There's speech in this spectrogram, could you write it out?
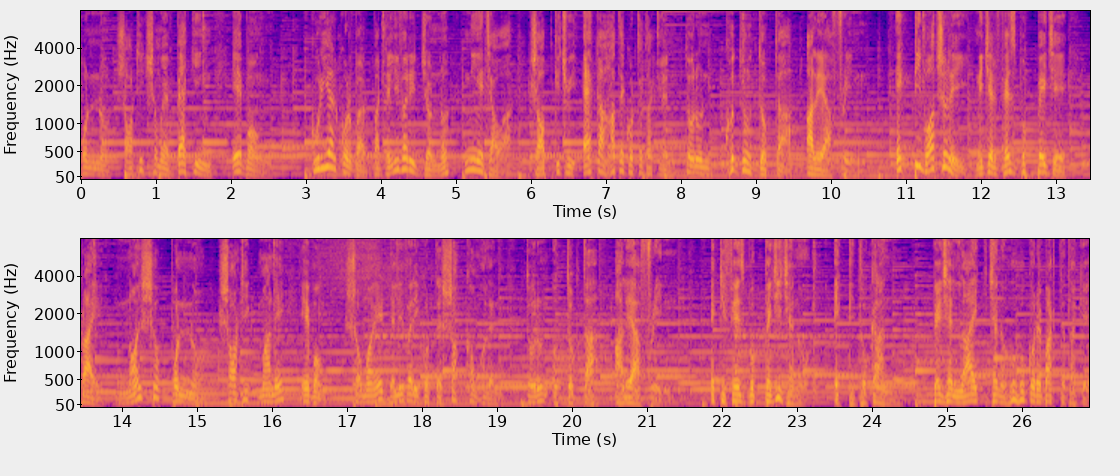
পণ্য সঠিক সময়ে প্যাকিং এবং কুরিয়ার করবার বা ডেলিভারির জন্য নিয়ে যাওয়া, সবকিছুই একা হাতে করতে থাকলেন তরুণ, ক্ষুদ্র উদ্যোক্তা আলে আফরিন। একটি বছরেই নিজের ফেসবুক পেজে প্রায় নয়শো পণ্য সঠিক মানে এবং সময়ে ডেলিভারি করতে সক্ষম হলেন তরুণ উদ্যোক্তা আলে আফরিন। একটি ফেসবুক পেজই যেন একটি দোকান পেজের লাইক যেন হু হু করে বাড়তে থাকে।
